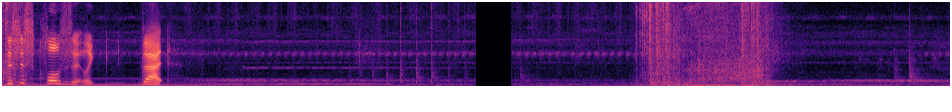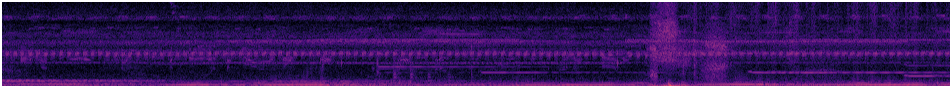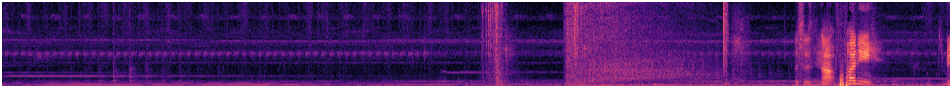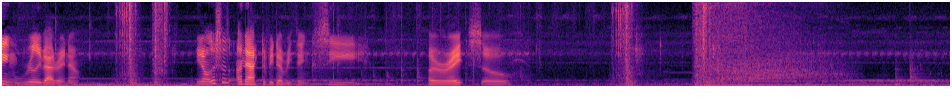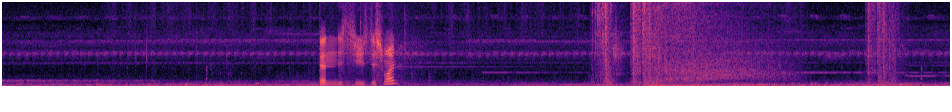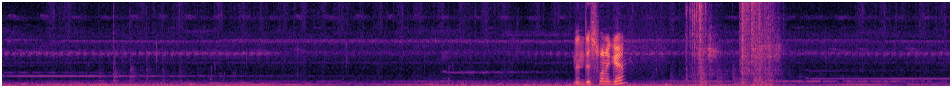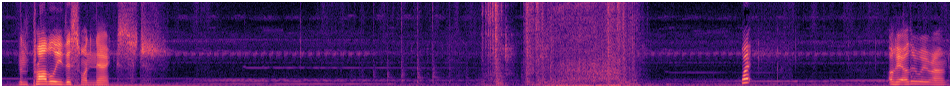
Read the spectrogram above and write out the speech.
This just closes it like that. This is not funny. It's being really bad right now. You know, this is unactivate everything. See. Alright, so. Then let's use this one. Then this one again. Then probably this one next. What? Okay, other way around.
